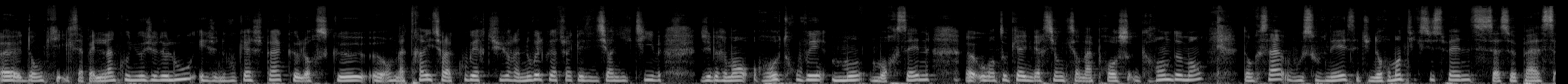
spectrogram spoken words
Euh, donc il s'appelle L'inconnu aux yeux de loup. Et je ne vous cache pas que lorsque euh, on a travaillé sur la couverture, la nouvelle couverture avec les éditions addictives, j'ai vraiment retrouvé mon Morsen, ou en tout cas une version qui s'en approche grandement. Donc ça, vous vous souvenez, c'est une romantique suspense, ça se passe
